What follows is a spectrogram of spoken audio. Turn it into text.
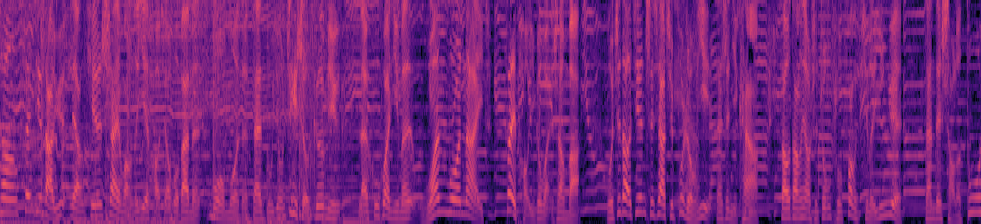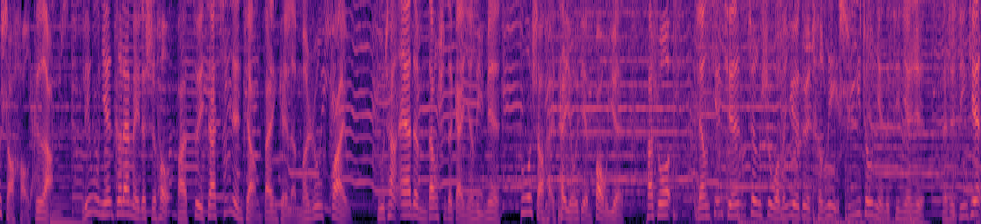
常常三天打鱼两天晒网的夜跑小伙伴们，默默的单独用这首歌名来呼唤你们：One more night，再跑一个晚上吧。我知道坚持下去不容易，但是你看啊，骚当要是中途放弃了音乐。咱得少了多少好歌啊！零五年格莱美的时候，把最佳新人奖颁给了 Maroon Five，主唱 Adam 当时的感言里面多少还带有点抱怨。他说：“两天前正是我们乐队成立十一周年的纪念日，但是今天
